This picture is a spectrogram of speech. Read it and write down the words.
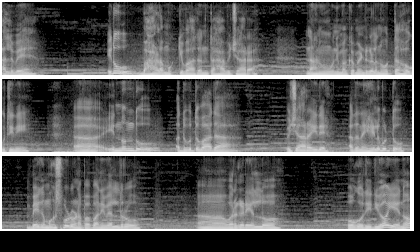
ಅಲ್ವೇ? ಇದು ಬಹಳ ಮುಖ್ಯವಾದಂತಹ ವಿಚಾರ. ನಾನು ನಿಮ್ಮ ಕಮೆಂಟ್ಗಳನ್ನು ಓದ್ತಾ ಹೋಗ್ತೀನಿ. ಇನ್ನೊಂದು ಅದ್ಭುತವಾದ ವಿಚಾರ ಇದೆ. ಅದನ್ನು ಹೇಳಿಬಿಟ್ಟು ಬೇಗ ಮುಗಿಸ್ಬಿಡೋಣ ಪಾಪ. ನೀವೆಲ್ಲರೂ ಹೊರಗಡೆ ಎಲ್ಲೋ ಹೋಗೋದಿದೆಯೋ ಏನೋ?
